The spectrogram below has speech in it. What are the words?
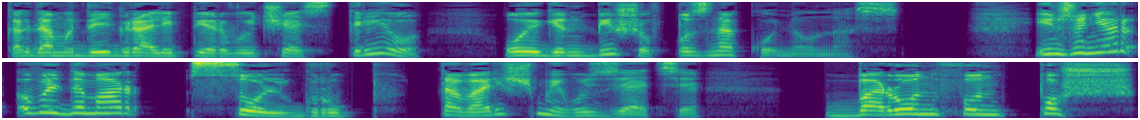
Когда мы доиграли первую часть трио, Ойген Бишев познакомил нас. Инженер Вальдемар Сольгрупп, товарищ моего зятя, барон фон Пош,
